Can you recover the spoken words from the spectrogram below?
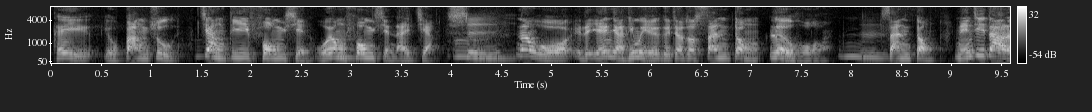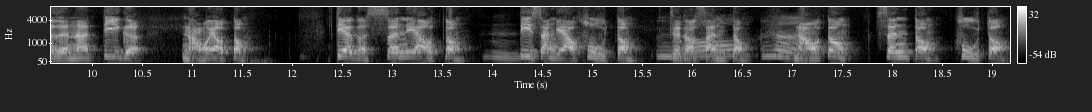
可以有帮助，降低风险。我用风险来讲，是。那我的演讲题目有一个叫做“三动热火”。嗯，三动，年纪大的人呢，第一个脑要动，第二个身要动，嗯，第三个要互动，这叫三动，脑动。生动互动，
